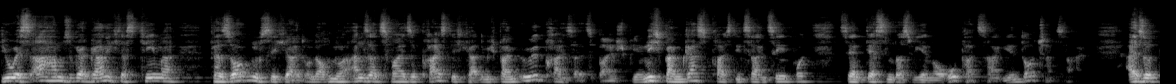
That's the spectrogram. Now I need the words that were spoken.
Die USA haben sogar gar nicht das Thema Versorgungssicherheit und auch nur ansatzweise Preislichkeit, nämlich beim Ölpreis als Beispiel, nicht beim Gaspreis, die zahlen 10 Prozent dessen, was wir in Europa zahlen, hier in Deutschland zahlen. Also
